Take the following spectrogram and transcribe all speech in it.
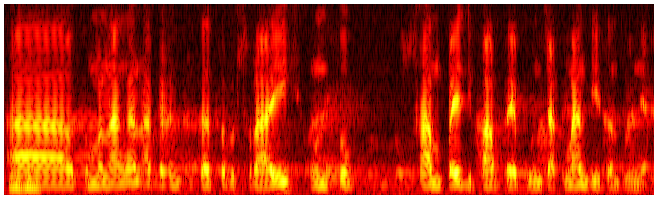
uh, kemenangan akan kita terus raih untuk sampai di partai puncak nanti tentunya.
